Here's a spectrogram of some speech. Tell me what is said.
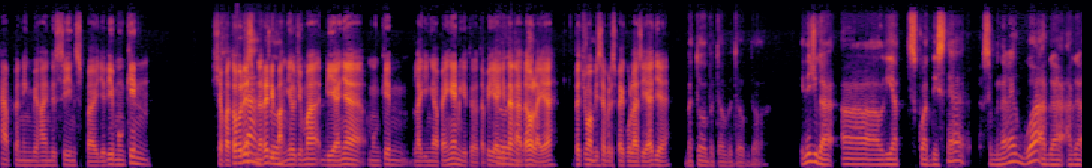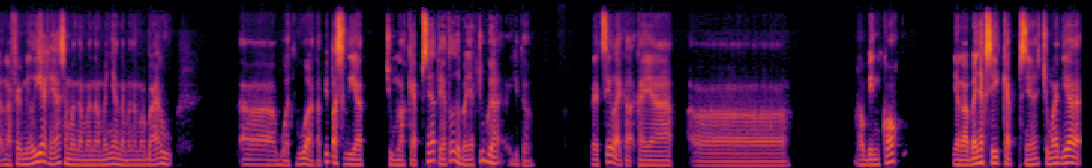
happening behind the scenes, Pak. Jadi mungkin siapa tahu dia ya, sebenarnya dipanggil cuma dianya mungkin lagi nggak pengen gitu. Tapi ya kita nggak tahu lah ya. Kita cuma bisa berspekulasi aja. Betul, betul, betul, betul. Ini juga uh, lihat squad listnya sebenarnya gua agak agak nggak familiar ya sama nama-namanya, nama-nama baru uh, buat gua. Tapi pas lihat jumlah capsnya ternyata udah banyak juga gitu. Let's say like kayak uh, Robin Koch ya nggak banyak sih capsnya cuma dia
